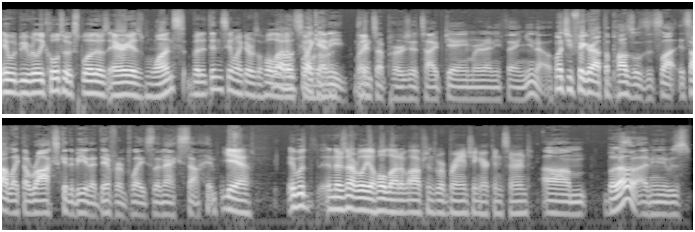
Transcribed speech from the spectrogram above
it would be really cool to explore those areas once, but it didn't seem like there was a whole lot Well, it's like going on. any Prince of Persia type game or anything, you know. Once you figure out the puzzles, it's not it's not like the rock's going to be in a different place the next time. Yeah, it would, and there's not really a whole lot of options where branching are concerned. But other, I mean, it was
